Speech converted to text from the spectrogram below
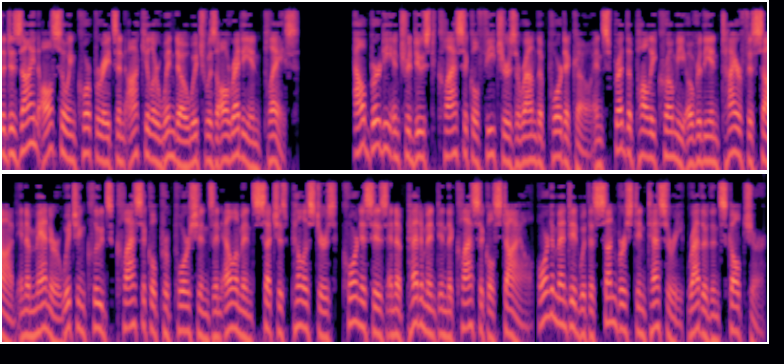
The design also incorporates an ocular window which was already in place. Alberti introduced classical features around the portico and spread the polychromy over the entire façade in a manner which includes classical proportions and elements such as pilasters, cornices and a pediment in the classical style, ornamented with a sunburst in tesserae, rather than sculpture.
